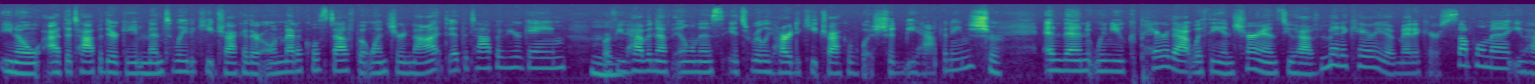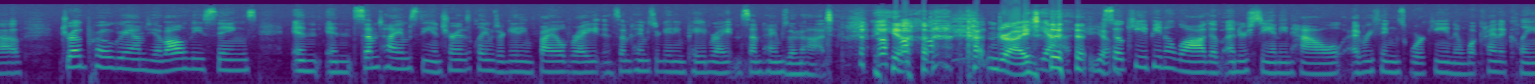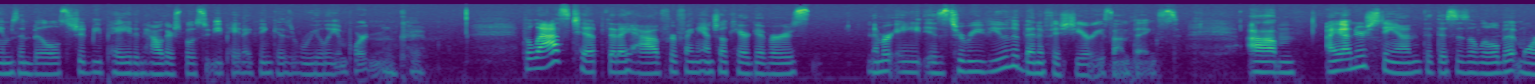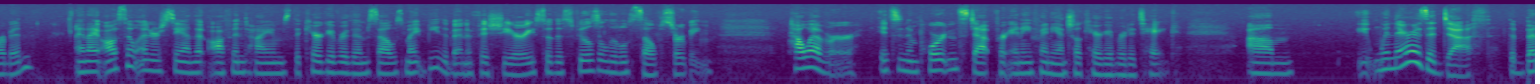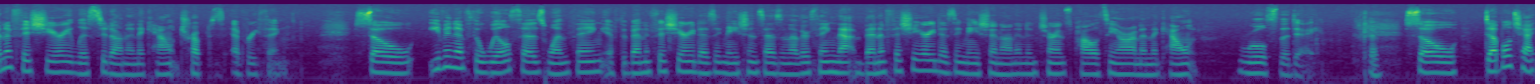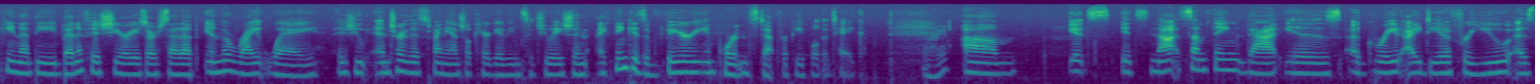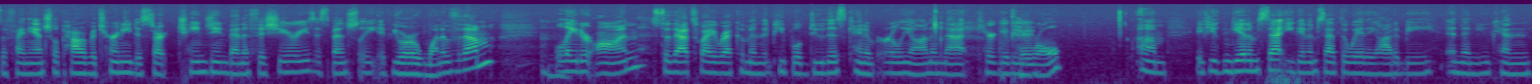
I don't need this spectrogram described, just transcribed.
you know, at the top of their game mentally to keep track of their own medical stuff. But once you're not at the top of your game, or if you have enough illness, it's really hard to keep track of what should be happening. Sure. And then when you compare that with the insurance, you have Medicare, you have Medicare supplement, you have drug programs, you have all these things. And, and sometimes the insurance claims are getting filed right, and sometimes they're getting paid right, and sometimes they're not. yeah. Cut and dried. Yeah. yeah. So keeping a log of understanding how everything's working and what kind of claims and bills should be paid and how they're supposed to be paid, I think is really important. okay. The last tip that I have for financial caregivers, number eight, is to review the beneficiaries on things. Um, I understand that this is a little bit morbid, and I also understand that oftentimes the caregiver themselves might be the beneficiary, so this feels a little self serving. However, it's an important step for any financial caregiver to take. Um, it- when there is a death, the beneficiary listed on an account trumps everything. So even if the will says one thing, if the beneficiary designation says another thing, that beneficiary designation on an insurance policy or on an account rules the day. Okay. So, double checking that the beneficiaries are set up in the right way as you enter this financial caregiving situation, I think is a very important step for people to take. All right. Um, it's it's not something that is a great idea for you as the financial power of attorney to start changing beneficiaries, especially if you're one of them later on. So that's why I recommend that people do this kind of early on in that caregiving Okay. role. Um, if you can get them set, you get them set the way they ought to be, and then you can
